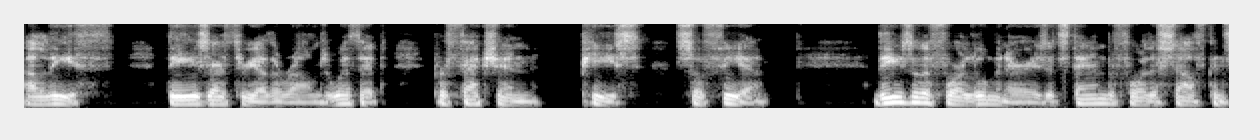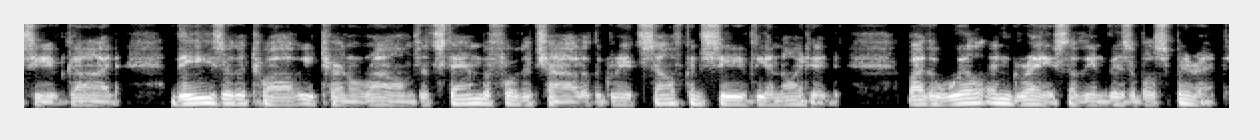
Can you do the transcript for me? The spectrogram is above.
Aleth. These are three other realms with it perfection, peace, Sophia. These are the four luminaries that stand before the self conceived God. These are the 12 eternal realms that stand before the child of the great self conceived, the anointed, by the will and grace of the invisible Spirit.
